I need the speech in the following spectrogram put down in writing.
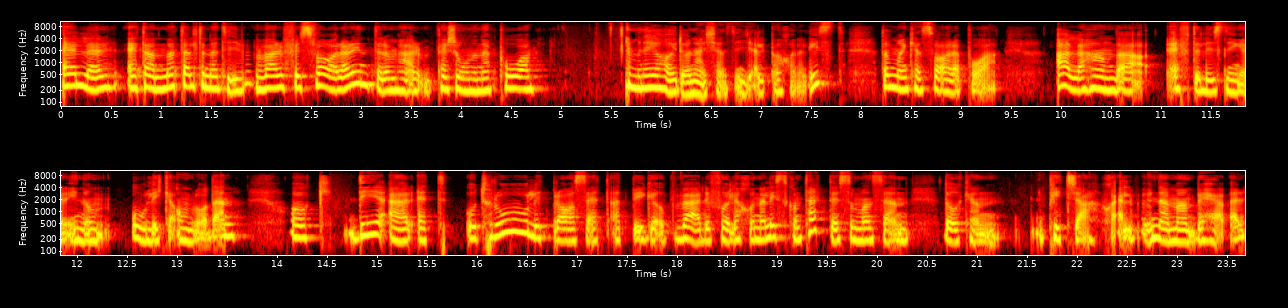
Eller ett annat alternativ, varför svarar inte de här personerna på jag, menar, jag har ju då den här tjänsten Hjälp en journalist där man kan svara på alla handa efterlysningar inom olika områden. Och det är ett otroligt bra sätt att bygga upp värdefulla journalistkontakter som man sen då kan pitcha själv när man behöver.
